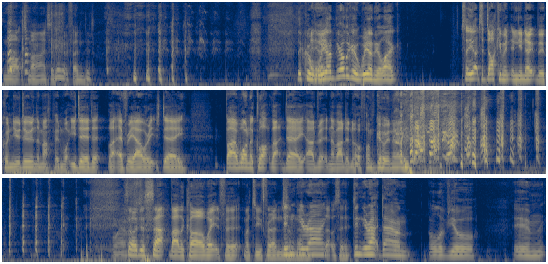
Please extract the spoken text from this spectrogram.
marked mine, so they were offended. They could Anyway. wee on, they only go wee on your leg. So you had to document in your notebook when you were doing the mapping what you did at like every hour each day. By one o'clock that day, I'd written, "I've had enough. I'm going home." Wow. so I just sat by the car, waited for my two friends. Didn't and you write- That was it. Didn't you write down all of your um,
